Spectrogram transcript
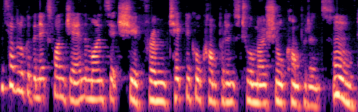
Let's have a look at the next one, Jan the mindset shift from technical competence to emotional competence. Mm.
